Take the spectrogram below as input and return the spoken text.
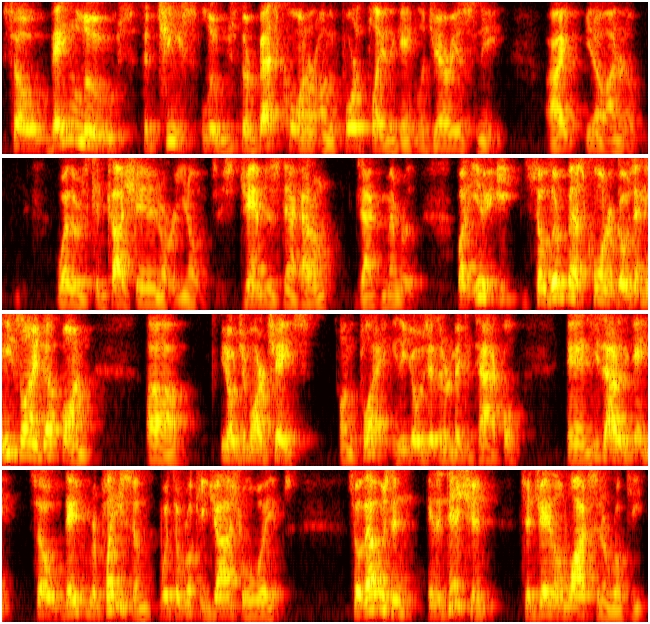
So they lose, the Chiefs lose their best corner on the fourth play of the game, L'Jarius Sneed. All right, you know, I don't know, whether it's concussion or you know jammed his neck. I don't exactly remember, but you know, he, so their best corner goes and he's lined up on uh, you know Ja'Marr Chase on the play, and he goes in there to make a tackle, and he's out of the game. So they replace him with the rookie Joshua Williams. So that was in in addition to Jaylen Watson, a rookie,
